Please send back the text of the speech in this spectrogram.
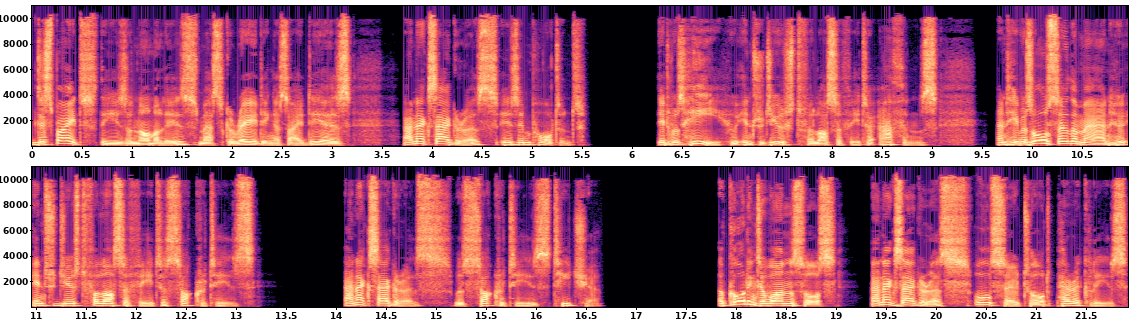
Despite these anomalies masquerading as ideas, Anaxagoras is important. It was he who introduced philosophy to Athens, and he was also the man who introduced philosophy to Socrates. Anaxagoras was Socrates' teacher. According to one source, Anaxagoras also taught Pericles,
